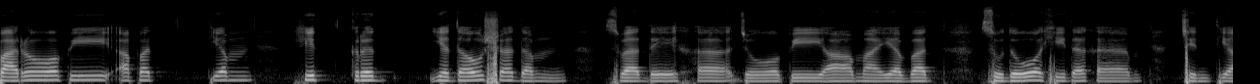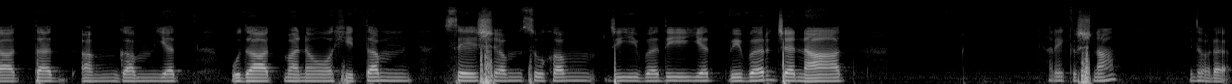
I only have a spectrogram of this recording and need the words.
பரோபி அபத்யம் ஹித் கிருத் யதௌஷதம் स्वदेहजोऽपि आमयवत् सुदोहितः चिन्त्यात् तद् अङ्गं यत् உதாத்மனோஹிதம் சேஷம் சுகம் ஜீவதீயத் விவர்ஜனாத் ஹரே கிருஷ்ணா இதோட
